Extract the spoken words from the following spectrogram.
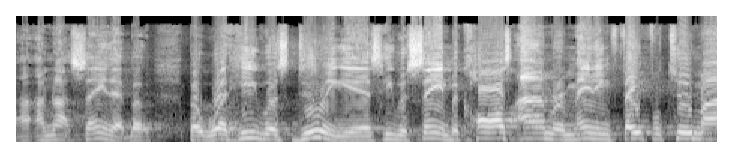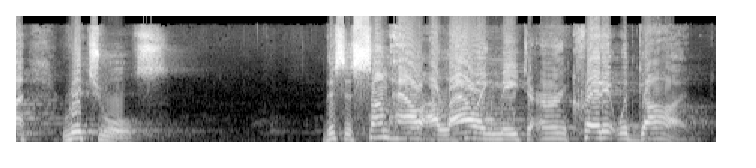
I, am not saying that, but, but what he was doing is he was saying, because I'm remaining faithful to my rituals, this is somehow allowing me to earn credit with God.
